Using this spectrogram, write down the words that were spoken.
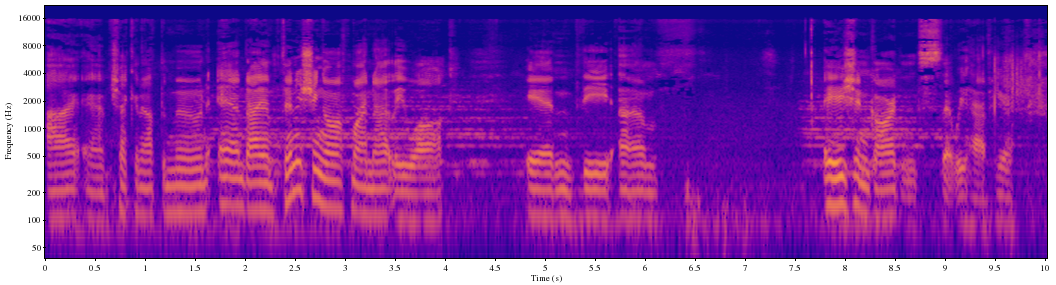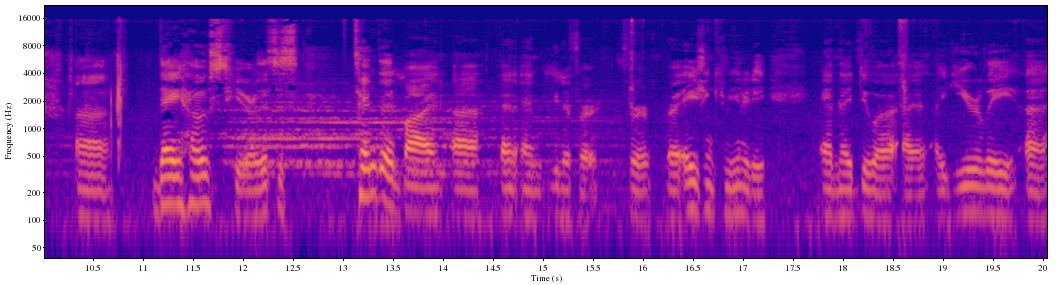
I am checking out the moon, and I am finishing off my nightly walk in the um, Asian gardens that we have here. Uh, they host here. This is tended by uh, and, and you know for for, for Asian community, and they do a, a, a yearly uh,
